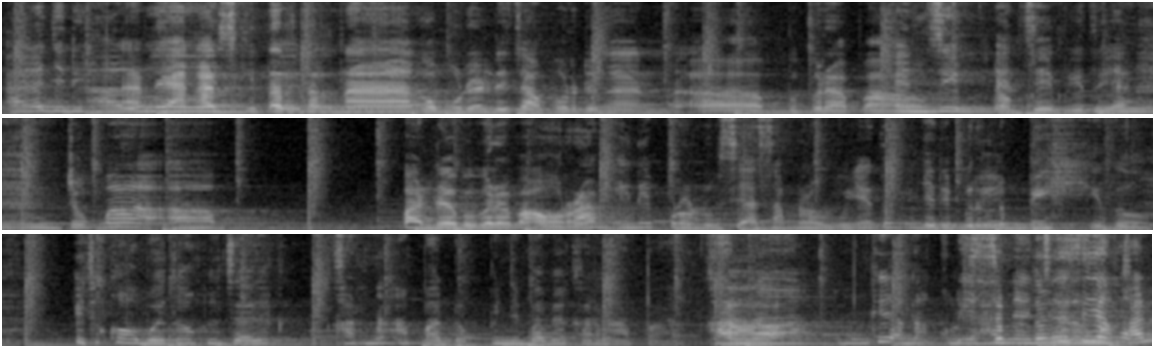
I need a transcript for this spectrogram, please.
airnya jadi halus Nanti akan gitu tercerna, ya. kemudian dicampur dengan eh, beberapa Enzim, enzim gitu ya. Hmm. Cuma eh, pada beberapa orang ini produksi asam lambungnya itu menjadi berlebih gitu. Itu kalau boleh tahu gejalanya karena apa dok? Penyebabnya karena apa? Karena mungkin anak kuliahan yang jarang sih yang makan.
